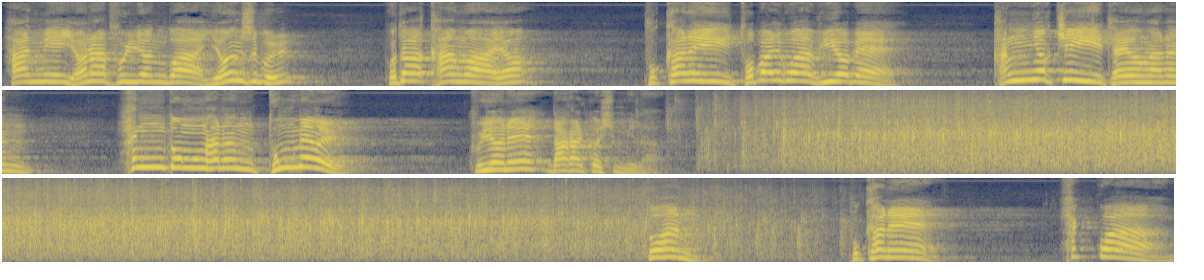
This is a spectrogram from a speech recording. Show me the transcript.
한미 연합 훈련과 연습을 보다 강화하여 북한의 도발과 위협에 강력히 대응하는 행동하는 동맹을 구현해 나갈 것입니다. 또한 북한의 핵과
